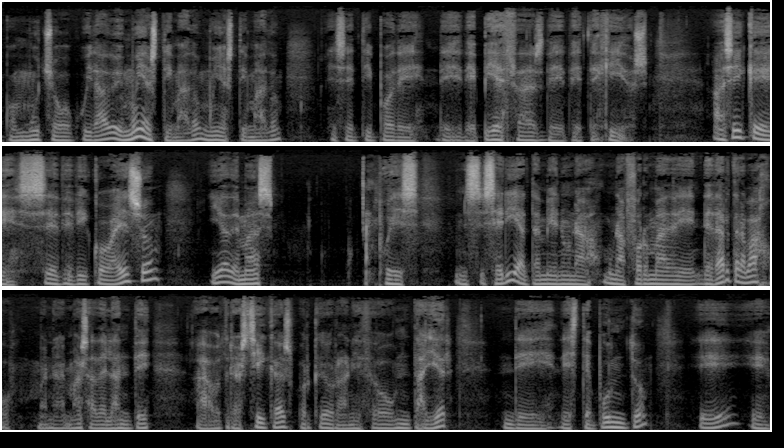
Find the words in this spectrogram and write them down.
con, mucho cuidado y muy estimado, muy estimado ese tipo de, de, piezas, de, de, tejidos. Así que se dedicó a eso y además, pues sería también una, una forma de, dar trabajo más adelante a otras chicas porque organizó un taller de, este punto y eh,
